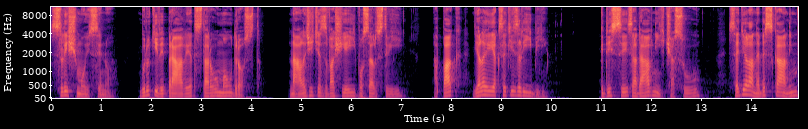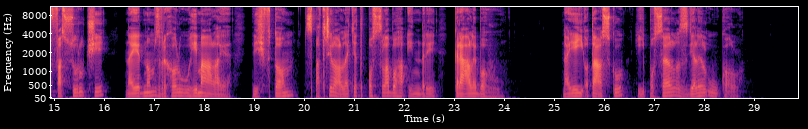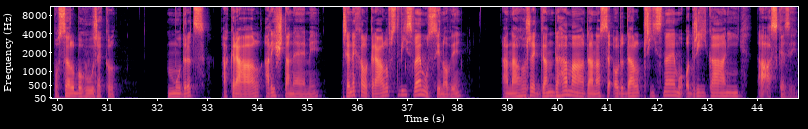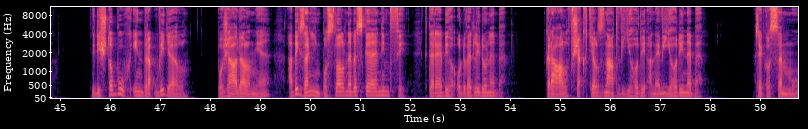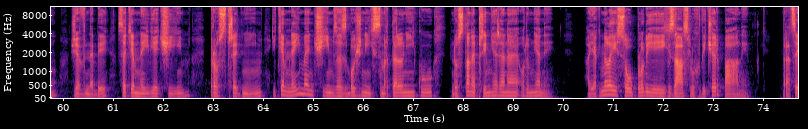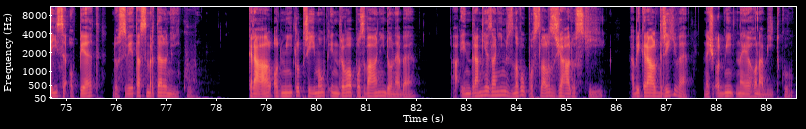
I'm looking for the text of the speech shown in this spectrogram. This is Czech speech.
Slyš, můj synu, budu ti vyprávět starou moudrost. Náležitě zvaž její poselství a pak dělej, jak se ti zlíbí. Kdysi za dávných časů seděla nebeská nymfa Suruči na jednom z vrcholů Himálaje, když v tom spatřila letět posla boha Indry, krále bohů. Na její otázku jí posel sdělil úkol. Posel bohů řekl, mudrc a král Arištanémy přenechal království svému synovi, a nahoře Gandhamádana se oddal přísnému odříkání a askezi. Když to bůh Indra uviděl, požádal mě, abych za ním poslal nebeské nymfy, které by ho odvedly do nebe. Král však chtěl znát výhody a nevýhody nebe. Řekl jsem mu, že v nebi se těm největším, prostředním i těm nejmenším ze zbožných smrtelníků dostane přiměřené odměny. A jakmile jsou plody jejich zásluh vyčerpány, vracejí se opět do světa smrtelníků. Král odmítl přijmout Indrovo pozvání do nebe a Indra mě za ním znovu poslal s žádostí, aby král dříve, než odmítne jeho nabídku,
